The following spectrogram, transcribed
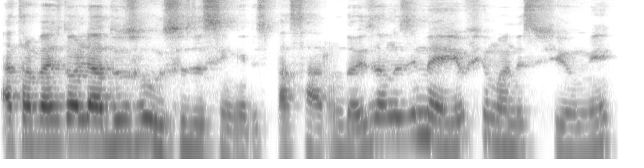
através do olhar dos russos, assim. Eles passaram dois anos e meio filmando esse filme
